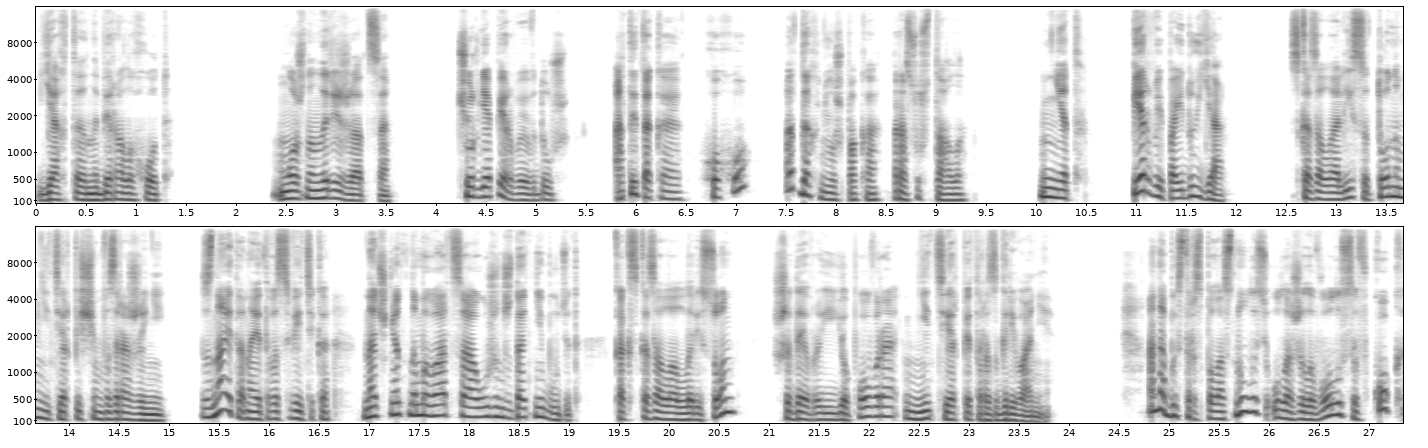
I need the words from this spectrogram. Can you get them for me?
Яхта набирала ход. Можно наряжаться. Чур я первая в душ. А ты такая, хо-хо, отдохнешь пока, раз устала. Нет, первый пойду я, сказала Алиса тоном, нетерпящим возражений. Знает она этого Светика, начнет намываться, а ужин ждать не будет. Как сказала Ларисон, шедевры ее повара не терпят разогревания. Она быстро сполоснулась, уложила волосы в кок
